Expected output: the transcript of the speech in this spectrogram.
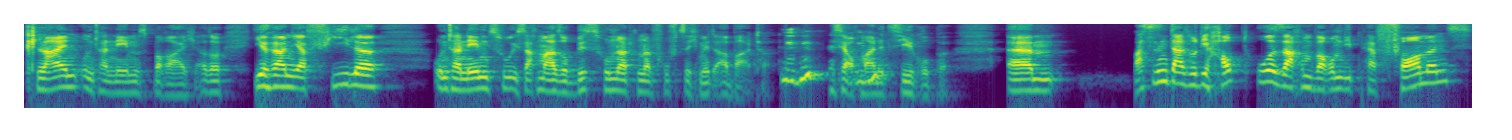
kleinen Unternehmensbereich. Also hier hören ja viele Unternehmen zu, ich sag mal so bis 100, 150 Mitarbeiter. Mhm. Ist ja auch mhm. meine Zielgruppe. Ähm, was sind da so die Hauptursachen, warum die Performance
